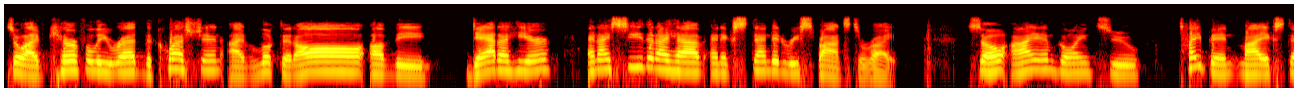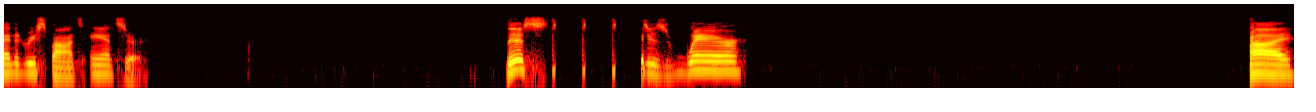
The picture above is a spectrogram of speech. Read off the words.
So I've carefully read the question. I've looked at all of the data here, and I see that I have an extended response to write. So I am going to type in my extended response answer. This is where I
